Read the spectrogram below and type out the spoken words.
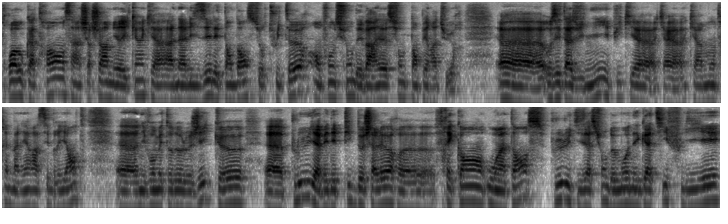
3 ou 4 ans, c'est un chercheur américain qui a analysé les tendances sur Twitter en fonction des variations de température. Euh, aux États-Unis et puis qui a, montré de manière assez brillante euh, au niveau méthodologique que euh, plus il y avait des pics de chaleur fréquents ou intenses, plus l'utilisation de mots négatifs liés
